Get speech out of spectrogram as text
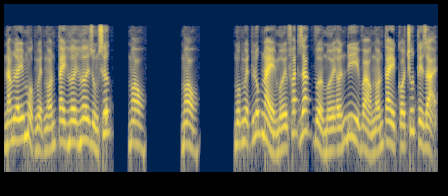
Nắm lấy một nguyệt ngón tay hơi hơi dùng sức, mau, mau. Một nguyệt lúc này mới phát giác vừa mới ấn đi vào ngón tay có chút tê dại,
